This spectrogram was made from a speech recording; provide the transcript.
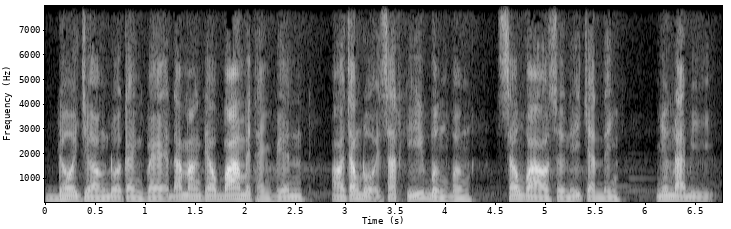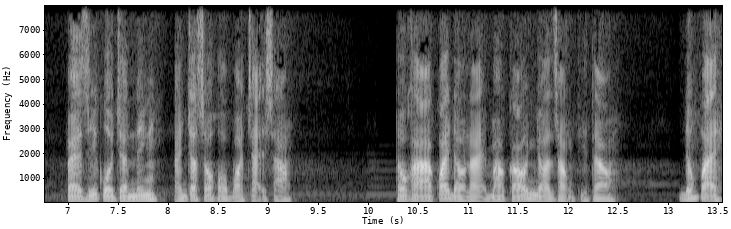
Đội trưởng đội cảnh vệ đã mang theo 30 thành viên ở trong đội sát khí bừng bừng xông vào xử lý Trần Ninh, nhưng lại bị vệ sĩ của Trần Ninh đánh cho xấu hổ bỏ chạy sao? Thuộc hạ quay đầu này báo cáo nhỏ giọng thì thào. Đúng vậy,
